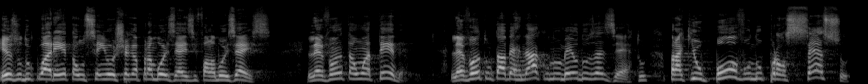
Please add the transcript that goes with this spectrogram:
Êxodo 40, o Senhor chega para Moisés e fala: Moisés, levanta uma tenda Levanta um tabernáculo no meio do deserto, para que o povo, no processo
